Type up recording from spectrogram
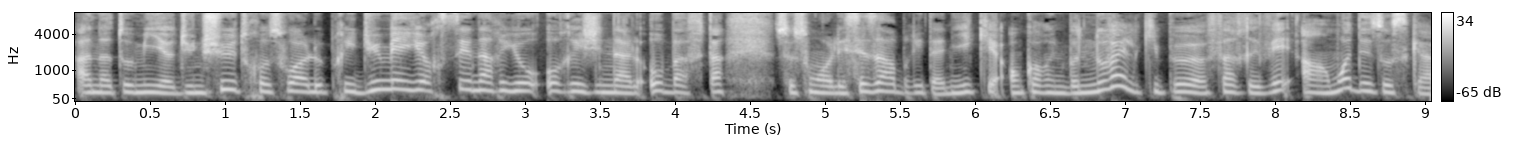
Anatomie d'une chute reçoit le prix du meilleur scénario original au BAFTA. Ce sont les Césars britanniques. Encore une bonne nouvelle qui peut faire rêver à un mois des Oscars.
